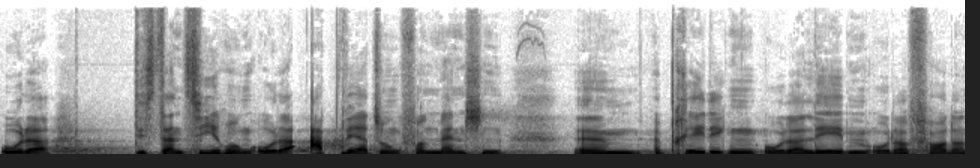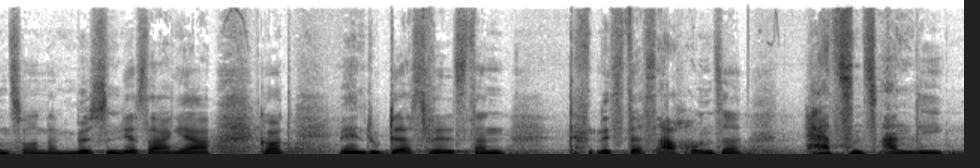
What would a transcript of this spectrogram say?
oder Distanzierung oder Abwertung von Menschen ähm, predigen oder leben oder fordern, sondern müssen wir sagen, ja Gott, wenn du das willst, dann, dann ist das auch unser Herzensanliegen.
